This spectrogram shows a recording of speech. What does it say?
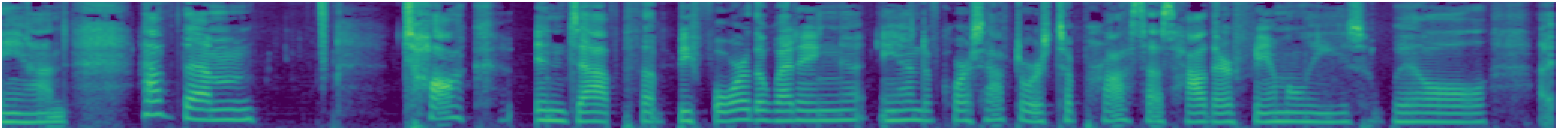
and have them talk in depth before the wedding and, of course, afterwards to process how their families will uh,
